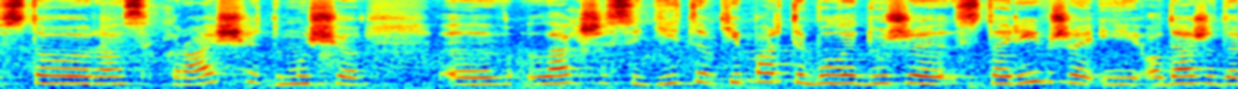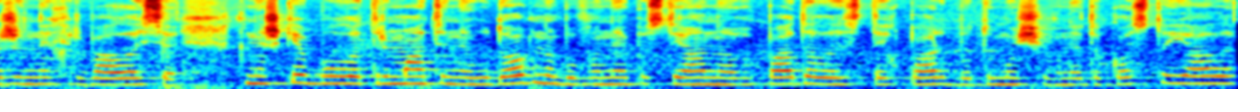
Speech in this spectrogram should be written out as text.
в 100 разів краще, тому що е, легше сидіти. Ті парти були дуже старі вже і одежа навіть в них рвалася. Книжки було тримати неудобно, бо вони постійно падали з тих парт, бо тому що вони тако стояли,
